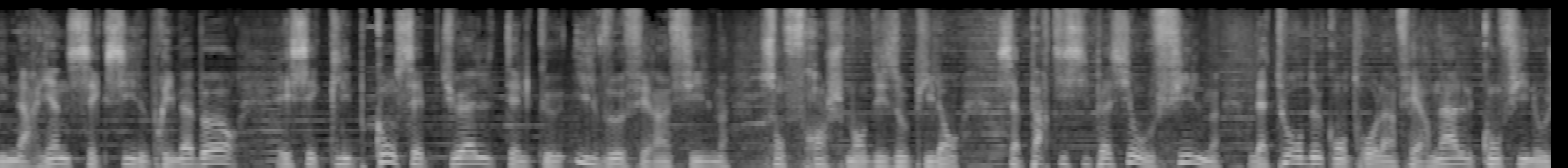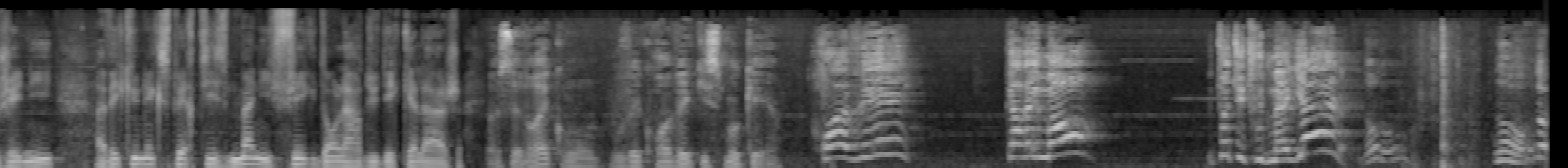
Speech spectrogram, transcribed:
il n'a rien de sexy de prime abord et ses clips conceptuels tels que Il veut faire un film sont franchement désopilants. Sa participation au film La tour de contrôle infernale confie nos génies avec une expertise magnifique dans l'art du décalage. Ah, c'est vrai qu'on pouvait croire qu'il se moquait. Hein. Croiver Carrément? Et toi, tu te fous de ma gueule Non, non. Non. Non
